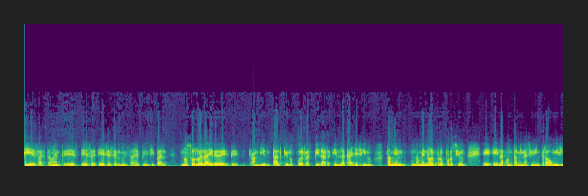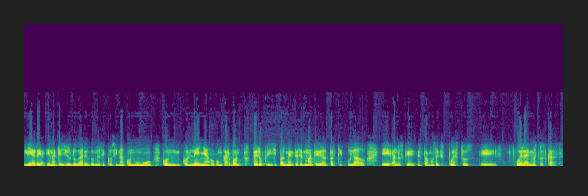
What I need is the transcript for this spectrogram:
Sí, exactamente, ese, es el mensaje principal. No solo el aire de, ambiental que uno puede respirar en la calle, sino también una menor proporción eh, eh, la contaminación intradomiciliaria en aquellos lugares donde se cocina con humo, con, leña o con carbón, pero principalmente es el material particulado eh, a los que estamos expuestos fuera de nuestras casas.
